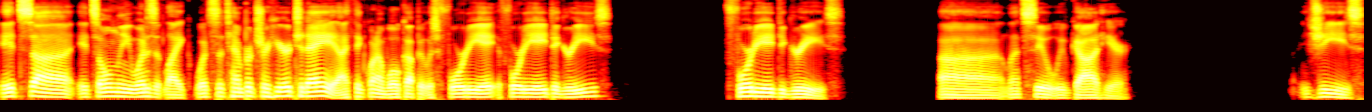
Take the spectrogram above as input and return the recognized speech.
It's uh, it's only what is it like? What's the temperature here today? I think when I woke up, it was 48, 48 degrees. 48 degrees. Uh, let's see what we've got here. Jeez.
